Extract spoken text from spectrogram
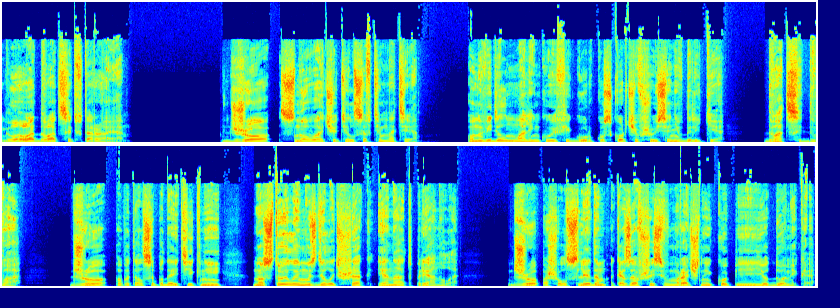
Глава 22. Джо снова очутился в темноте. Он увидел маленькую фигурку, скорчившуюся невдалеке. 22. Джо попытался подойти к ней, но стоило ему сделать шаг, и она отпрянула. Джо пошел следом, оказавшись в мрачной копии ее домика.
